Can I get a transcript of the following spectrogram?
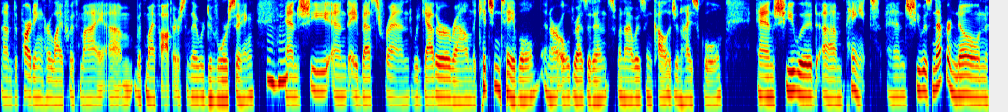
um, departing her life with my um, with my father. So they were divorcing, mm-hmm. and she and a best friend would gather around the kitchen table in our old residence when I was in college and high school, and she would um, paint. And she was never known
